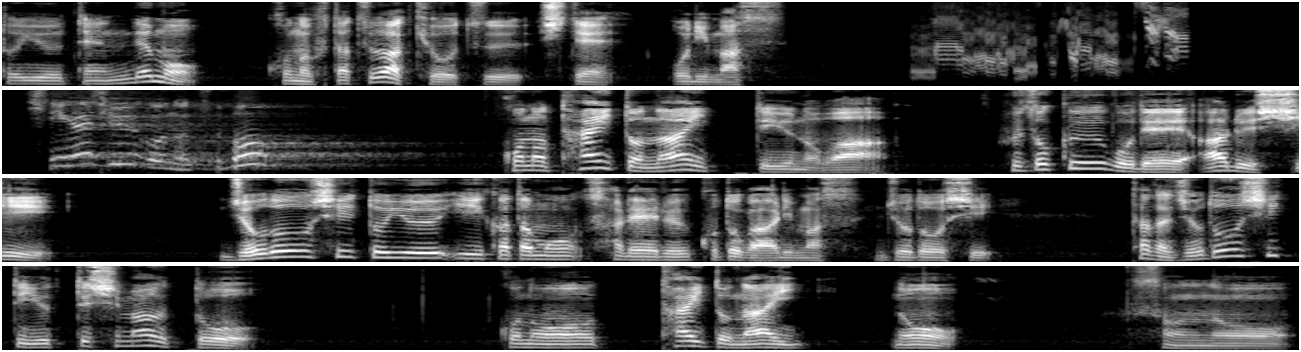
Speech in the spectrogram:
という点でも、この二つは共通しております。滋賀15のツボこの対とないっていうのは、付属語であるし、助動詞という言い方もされることがあります。助動詞。ただ助動詞って言ってしまうと、この対とないの、その、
